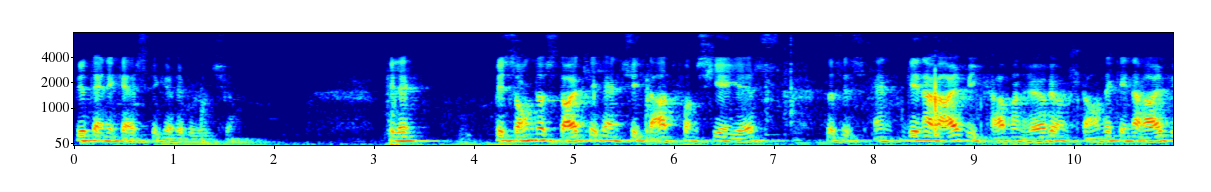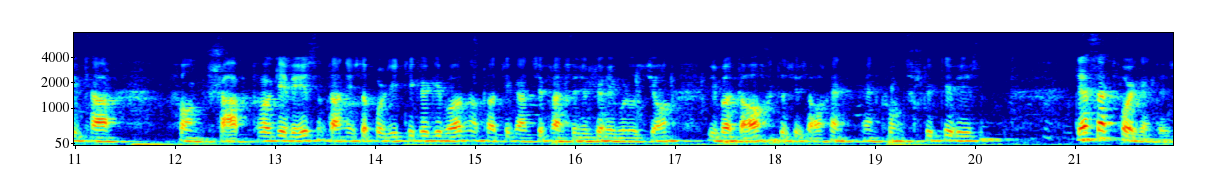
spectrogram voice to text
wird eine geistige Revolution. Vielleicht besonders deutlich ein Zitat von Sieyès, das ist ein Generalvikar, man höre und staune, Generalvikar von Chartres gewesen, dann ist er Politiker geworden und hat die ganze französische Revolution übertaucht, das ist auch ein, ein Kunststück gewesen. Der sagt folgendes,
